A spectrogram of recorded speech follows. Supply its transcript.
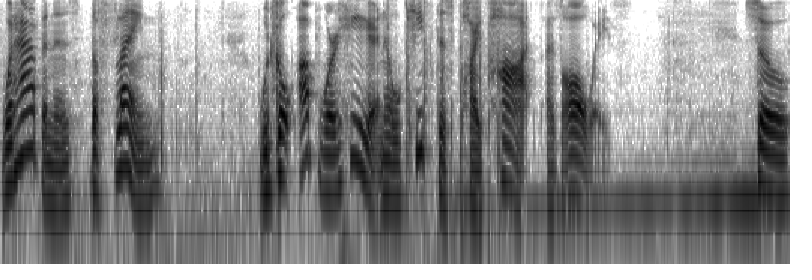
What happened is the flame would go upward here and it will keep this pipe hot as always. So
